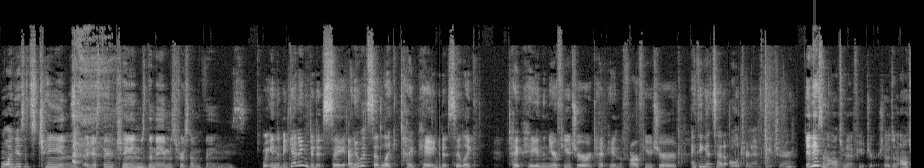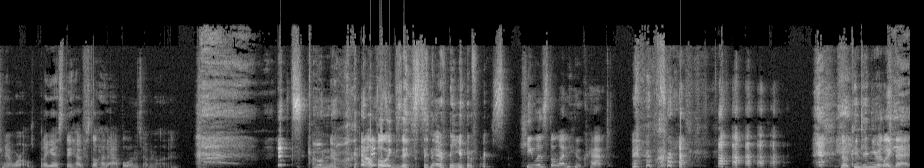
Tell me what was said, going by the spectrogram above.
Well, I guess it's changed. I guess they've changed the names for some things. Wait, in the beginning, did it say? I know it said like Taipei. Did it say like Taipei in the near future or Taipei in the far future? I think it said alternate future. It is an alternate future, so it's an alternate world. But I guess they have still have Apple and 7-Eleven. Oh no, Apple exists in every universe. He was the one who crapped. crap. No, continue it like that.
